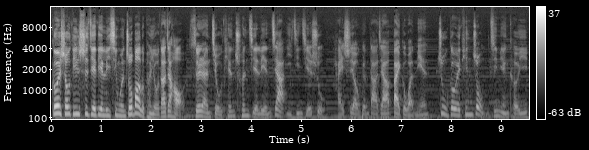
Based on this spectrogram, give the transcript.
各位收听世界电力新闻周报的朋友，大家好。虽然九天春节连假已经结束，还是要跟大家拜个晚年，祝各位听众今年可以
